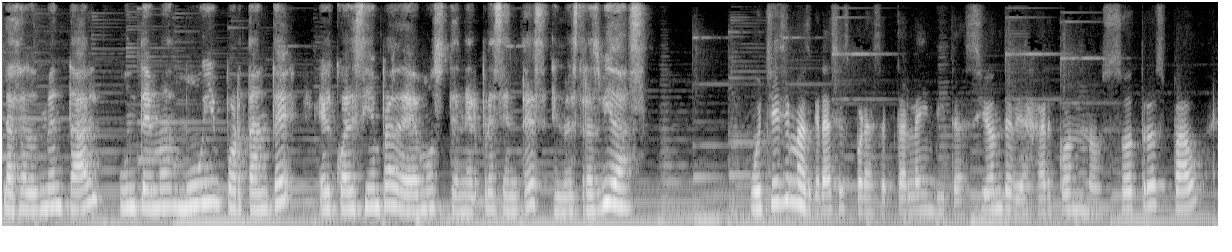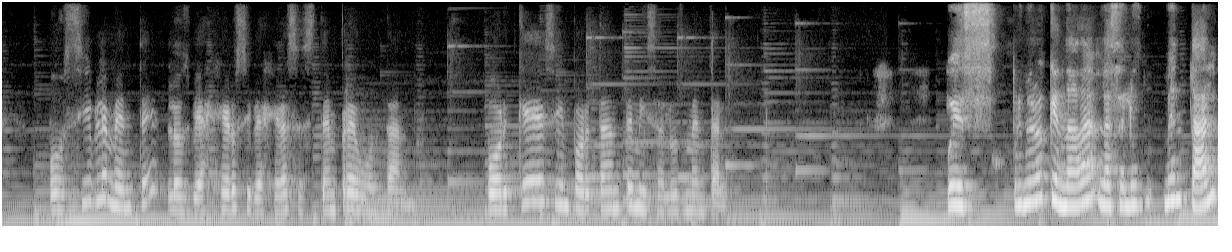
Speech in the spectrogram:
la salud mental un tema muy importante, el cual siempre debemos tener presentes en nuestras vidas. Muchísimas gracias por aceptar la invitación de viajar con nosotros, Pau. Posiblemente los viajeros y viajeras estén preguntando, ¿por qué es importante mi salud mental? Pues primero que nada, la salud mental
